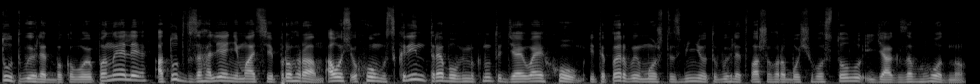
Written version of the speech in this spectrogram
Тут вигляд бокової панелі, а тут взагалі анімації програм. А ось у Home Screen треба вмикнути DIY Home, і тепер ви можете змінювати вигляд вашого робочого столу як завгодно.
